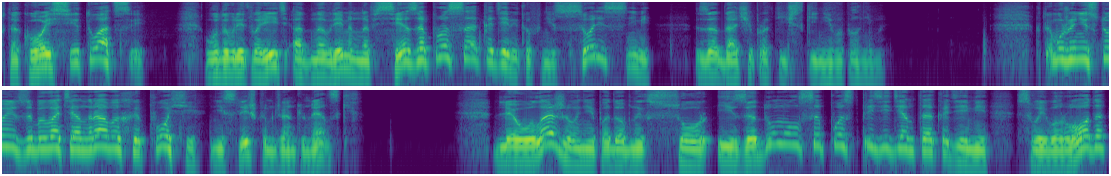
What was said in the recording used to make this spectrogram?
В такой ситуации удовлетворить одновременно все запросы академиков, не ссорясь с ними, задачи практически невыполнимы. К тому же не стоит забывать о нравах эпохи, не слишком джентльменских. Для улаживания подобных ссор и задумался пост президента Академии, своего рода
